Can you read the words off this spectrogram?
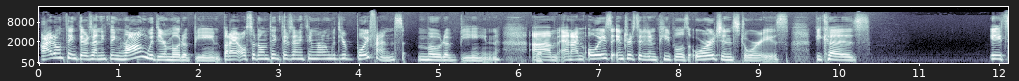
I don't think there's anything wrong with your mode of being, but I also don't think there's anything wrong with your boyfriend's mode of being. Um, and I'm always interested in people's origin stories because it's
